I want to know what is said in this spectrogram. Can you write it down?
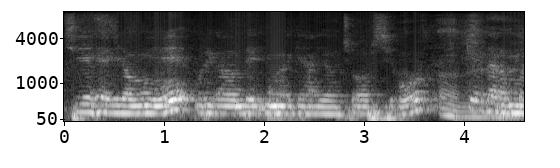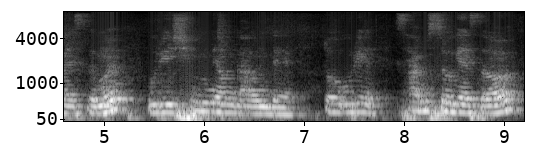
지혜의 영이 우리 가운데 임하게 하여 주옵시고 깨달은 말씀을 우리 심령 가운데 또 우리 삶 속에서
